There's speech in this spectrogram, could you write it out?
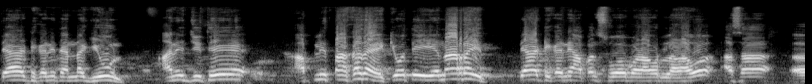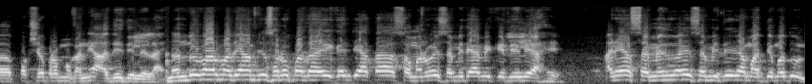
त्या ठिकाणी त्यांना घेऊन आणि जिथे आपली ताकद आहे किंवा ते येणार नाहीत त्या ठिकाणी आपण स्वबळावर लढावं असा पक्षप्रमुखांनी आदेश दिलेला आहे. नंदुरबारमध्ये आमचे सर्व पदाधिकाऱ्यांची आता समन्वय समिती आम्ही केलेली आहे. आणि या समन्वय समितीच्या माध्यमातून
